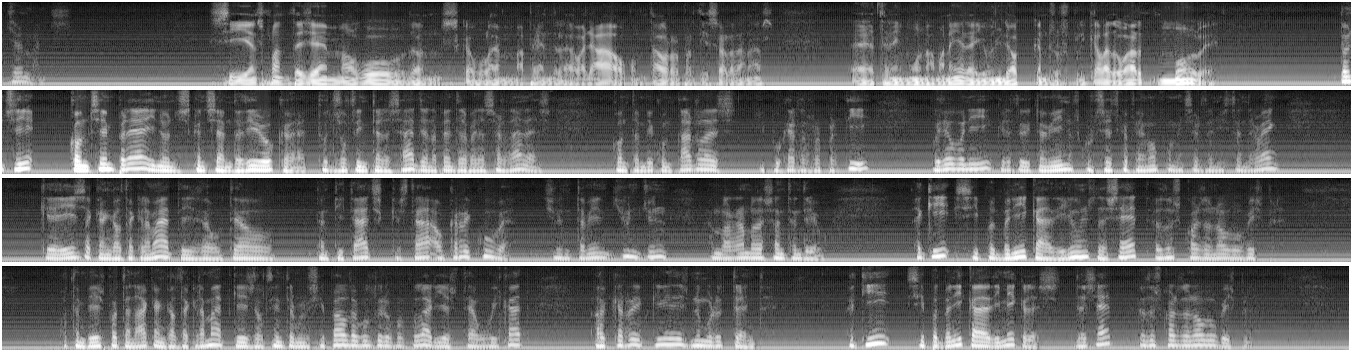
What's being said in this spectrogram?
Germans. Si ens plantegem algú doncs, que volem aprendre a ballar o comptar o repartir sardanes, eh, tenim una manera i un lloc que ens ho explica l'Eduard molt bé. Doncs sí, com sempre, i no ens cansem de dir-ho, que tots els interessats en aprendre a ballar sardanes, com també comptar-les i poder-les repartir, podeu venir gratuïtament als cursets que fem al Foment Sardanista Andrevenc, que és a Can Galtacremat, és l'hotel d'entitats que està al carrer Cuba, juntament, junt, junt amb la Rambla de Sant Andreu. Aquí s'hi pot venir cada dilluns de 7 a dos quarts de 9 del vespre. O també es pot anar a Can Galtacremat, que és el Centre Municipal de Cultura Popular i està ubicat al carrer Quimedes número 30. Aquí s'hi pot venir cada dimecres de 7 a dos quarts de 9 del vespre.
